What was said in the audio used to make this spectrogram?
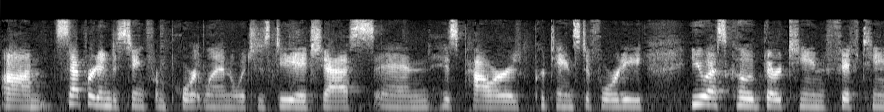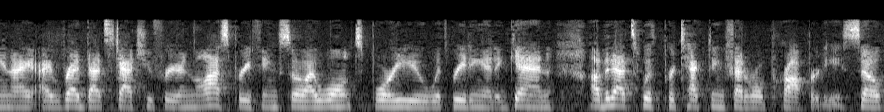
Um, separate and distinct from Portland, which is DHS, and his power pertains to 40 U.S. Code 1315. I, I read that statute for you in the last briefing, so I won't bore you with reading it again. Uh, but that's with protecting federal property. So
